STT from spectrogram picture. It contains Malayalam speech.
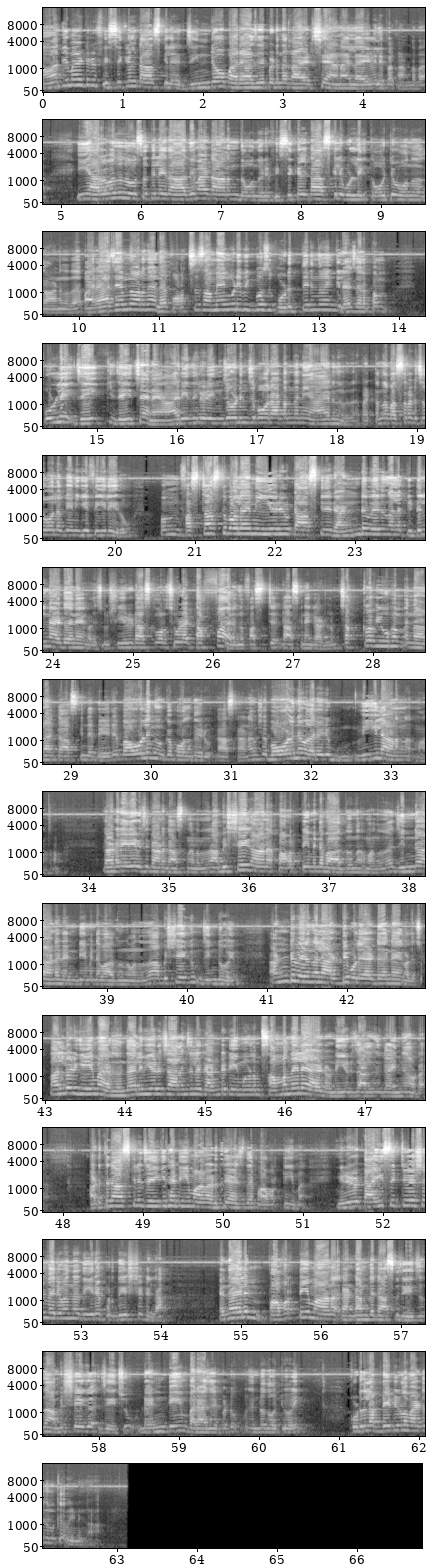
ആദ്യമായിട്ടൊരു ഫിസിക്കൽ ടാസ്കിൽ ജിൻഡോ പരാജയപ്പെടുന്ന കാഴ്ചയാണ് ലൈവിൽ ഇപ്പൊ കണ്ടത്. ഈ അറുപത് ദിവസത്തിൽ ഇത് ആദ്യമായിട്ടാണെന്ന് തോന്നുന്നു. ഒരു ഫിസിക്കൽ ടാസ്കിൽ പുള്ളി തോറ്റു പോകുന്നത് കാണുന്നത്. പരാജയം എന്ന് പറഞ്ഞാൽ കുറച്ച് സമയം കൂടി ബിഗ് ബോസ് കൊടുത്തിരുന്നുവെങ്കിൽ ചിലപ്പം പുള്ളി ജയിക്ക് ജയിച്ചേനെ ആ രീതിയിൽ ഒരു ഇഞ്ചോടിഞ്ച് പോരാട്ടം തന്നെയായിരുന്നു ഇത്. പെട്ടെന്ന് ബസ്സറടിച്ച പോലൊക്കെ എനിക്ക് ഫീൽ ചെയ്തു. അപ്പം ഫസ്റ്റ് ടാസ്ക് പോലെ തന്നെ ഈ ഒരു ടാസ്കിൽ രണ്ടുപേരും നല്ല കിഡിലിനായിട്ട് തന്നെ കളിച്ചു. പക്ഷേ ഈ ഒരു ടാസ്ക് കുറച്ചുകൂടെ ടഫായിരുന്നു ഫസ്റ്റ് ടാസ്കിനെക്കാട്ടിലും ചക്രവ്യൂഹം എന്നാണ് ടാസ്കിന്റെ പേര്. ബൗളിംഗ് ഒക്കെ പോലത്തെ ഒരു ആണ്. പക്ഷെ ബോളിന് വളരെ ഒരു വീലാണെന്ന് മാത്രം. ഗാർഡൻ ഏരിയ വെച്ചിട്ടാണ് ടാസ്ക് നടന്നത്. അഭിഷേക് ആണ് പവർ ടീമിന്റെ ഭാഗത്തു നിന്ന് വന്നത്. ജിൻഡോ ആണ് ഡെൻ ടീമിന്റെ ഭാഗത്തു നിന്ന് വന്നത്. അഭിഷേകും ജിൻഡോയും രണ്ടുപേരും നല്ല അടിപൊളിയായിട്ട് തന്നെ കളിച്ചു. നല്ലൊരു ഗെയിം ആയിരുന്നു. എന്തായാലും ഈ ഒരു ചാലഞ്ചിൽ രണ്ട് ടീമുകളും സമനിലയായിട്ടുണ്ട് ഈ ഒരു ചാലഞ്ച് കഴിഞ്ഞതോടെ. അടുത്ത ടാസ്കിൽ ജയിക്കുന്ന ടീമാണ് അടുത്ത ആഴ്ചത്തെ പവർ ടീം ഇങ്ങനെ ഒരു ടൈ സിറ്റുവേഷൻ വരുമെന്ന് തീരെ പ്രതീക്ഷിച്ചിട്ടില്ല. എന്തായാലും പവർ ടീമാണ് രണ്ടാമത്തെ ടാസ്ക് ജയിച്ചത്. അഭിഷേക് ജയിച്ചു. ഡെൻ ടീം പരാജയപ്പെട്ടു. ഇതിന്റെ തോറ്റുപോയി. കൂടുതൽ അപ്ഡേറ്റുകളുമായിട്ട് നമുക്ക് വീണ്ടും കാണാം.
